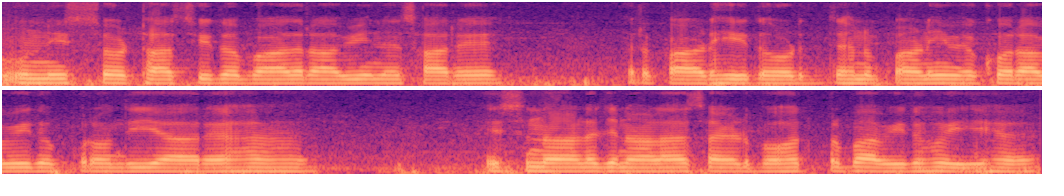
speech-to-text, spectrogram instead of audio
1988 ਤੋਂ ਬਾਅਦ ਰਾਵੀ ਨੇ ਸਾਰੇ ਰਿਕਾਰਡ ਹੀ ਤੋੜ ਦਿੱਤੇ ਹਨ। ਪਾਣੀ ਵੇਖੋ, ਰਾਵੀ ਦੇ ਉੱਪਰੋਂ ਦੀ ਆ ਰਿਹਾ ਹੈ। ਇਸ ਨਾਲ ਅਜਨਾਲਾ ਸਾਈਡ ਬਹੁਤ ਪ੍ਰਭਾਵਿਤ ਹੋਈ ਹੈ।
